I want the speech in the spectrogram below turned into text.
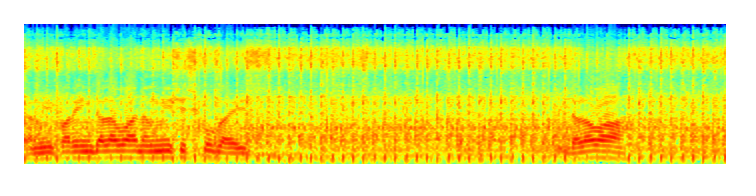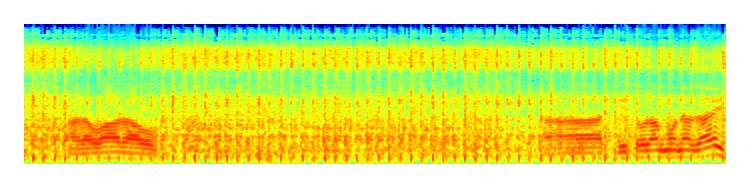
Kami pa rin dalawa ng misis ko guys. Dalawa araw-araw. Dito lang muna guys.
